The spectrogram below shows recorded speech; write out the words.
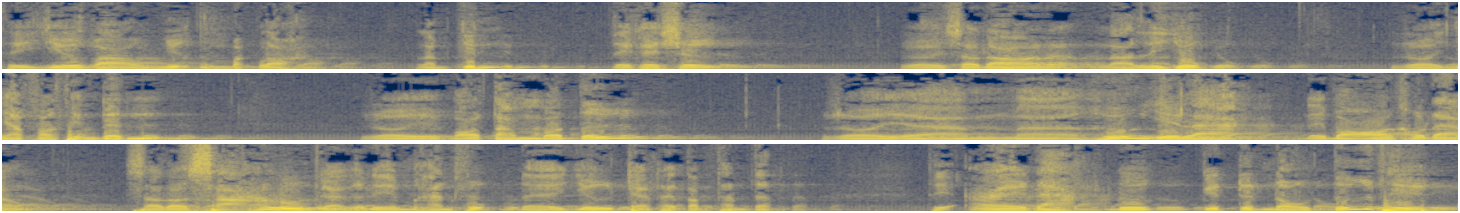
thì dựa vào nhất tâm bất loạn làm chính để khởi sự. Rồi sau đó, đó là ly dục rồi nhập vào thiền định rồi bỏ tâm bỏ tứ rồi à, mà hướng về lạc để bỏ khổ đau. Sau đó xả luôn cả cái niệm hạnh phúc để giữ trạng thái tâm thanh tịnh. Thì ai đạt được cái trình độ tứ thiền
